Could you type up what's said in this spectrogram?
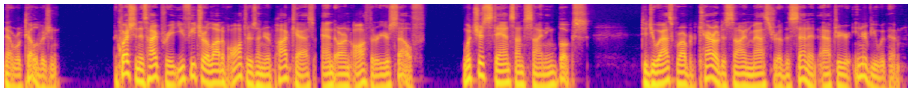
network television. The question is Hi, Preet, you feature a lot of authors on your podcast and are an author yourself. What's your stance on signing books? Did you ask Robert Caro to sign Master of the Senate after your interview with him?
